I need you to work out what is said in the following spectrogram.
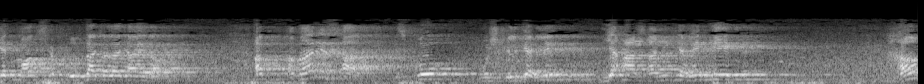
ये कॉन्सेप्ट खुलता चला जाएगा। अब हमारे साथ इसको मुश्किल कह लें या आसानी कह लें एक, हम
